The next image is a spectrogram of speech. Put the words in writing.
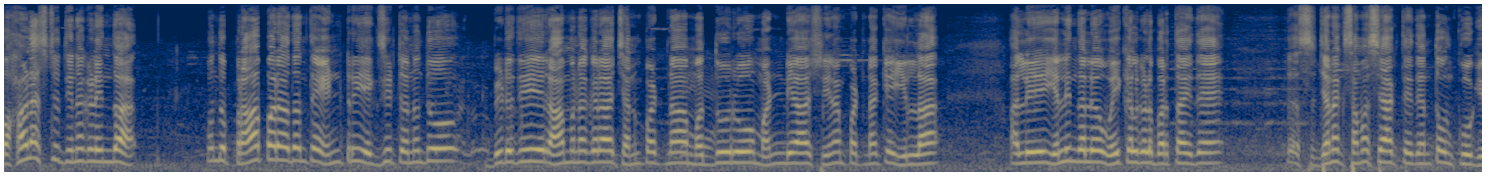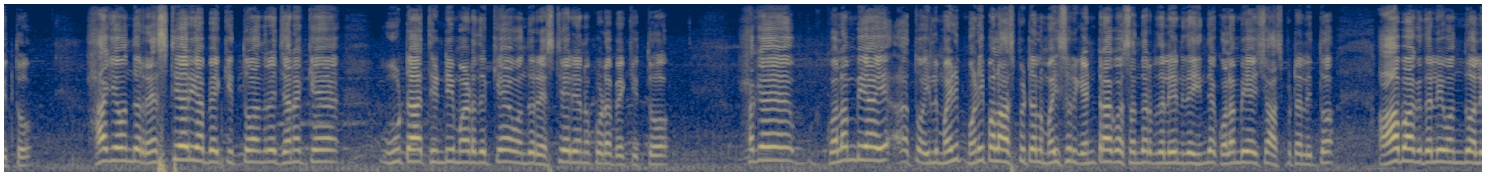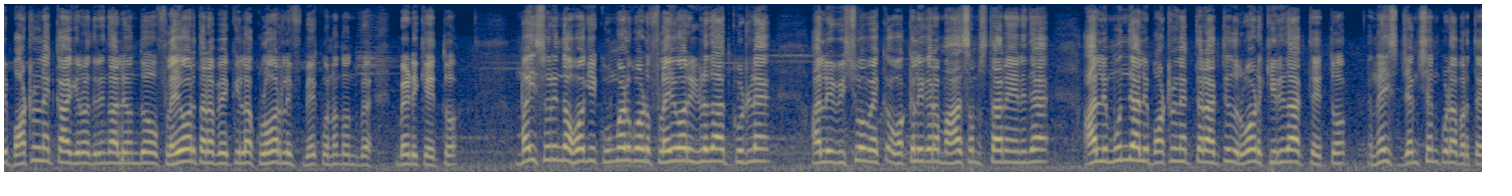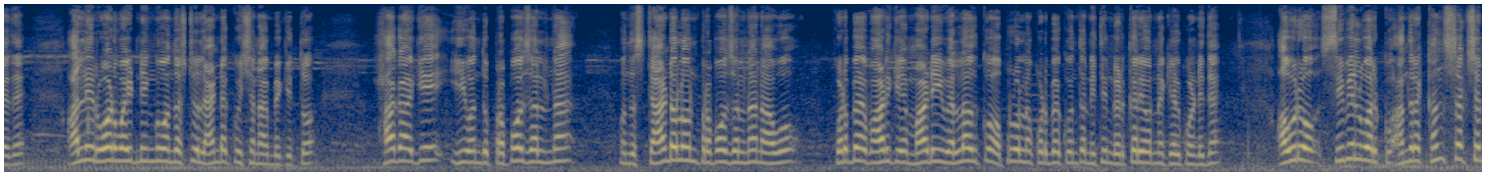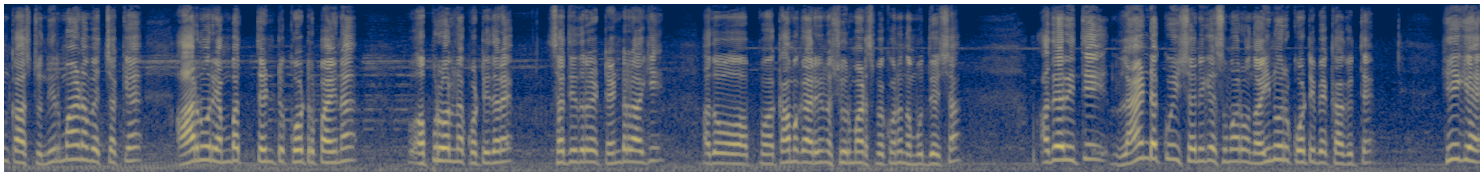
ಬಹಳಷ್ಟು ದಿನಗಳಿಂದ ಒಂದು ಪ್ರಾಪರ್ ಆದಂಥ ಎಂಟ್ರಿ, ಎಕ್ಸಿಟ್ ಅನ್ನೋದು ಬಿಡದಿ ರಾಮನಗರ, ಚನ್ನಪಟ್ಟಣ, ಮದ್ದೂರು, ಮಂಡ್ಯ, ಶ್ರೀರಂಗಪಟ್ಟಣಕ್ಕೆ ಇಲ್ಲ. ಅಲ್ಲಿ ಎಲ್ಲಿಂದಲೂ ವೆಹಿಕಲ್ಗಳು ಬರ್ತಾ ಇದೆ. ಜನಕ್ಕೆ ಸಮಸ್ಯೆ ಆಗ್ತಾಯಿದೆ ಅಂತ ಒಂದು ಕೂಗಿತ್ತು. ಹಾಗೆ ಒಂದು ರೆಸ್ಟ್ ಏರಿಯಾ ಬೇಕಿತ್ತು ಅಂದರೆ ಜನಕ್ಕೆ ಊಟ, ತಿಂಡಿ ಮಾಡೋದಕ್ಕೆ ಒಂದು ರೆಸ್ಟ್ ಏರಿಯಾನು ಕೂಡ ಬೇಕಿತ್ತು. ಹಾಗೆ ಕೊಲಂಬಿಯಾ, ಅಥವಾ ಇಲ್ಲಿ ಮಣಿ, ಮಣಿಪಾಲ್ ಹಾಸ್ಪಿಟಲ್ ಮೈಸೂರಿಗೆ ಎಂಟ್ರಾಗೋ ಸಂದರ್ಭದಲ್ಲಿ ಏನಿದೆ, ಹಿಂದೆ ಕೊಲಂಬಿಯಾ ಏಷ್ಯಾ ಹಾಸ್ಪಿಟಲ್ ಇತ್ತು. ಆ ಭಾಗದಲ್ಲಿ ಒಂದು ಅಲ್ಲಿ ಬಾಟಲ್ ನೆಕ್ ಆಗಿರೋದ್ರಿಂದ ಅಲ್ಲಿ ಒಂದು ಫ್ಲೈಓವರ್ ಥರ ಬೇಕಿಲ್ಲ ಕ್ಲೋವರ್ ಲಿಫ್ಟ್ ಬೇಕು ಅನ್ನೋದೊಂದು ಬೇಡಿಕೆ ಇತ್ತು. ಮೈಸೂರಿಂದ ಹೋಗಿ ಕುಂಬಳಗೋಡು ಫ್ಲೈಓವರ್ ಇಳಿದಾದ ಕೂಡಲೇ ಅಲ್ಲಿ ವಿಶ್ವ ಒಕ್- ಒಕ್ಕಲಿಗರ ಮಹಾಸಂಸ್ಥಾನ ಏನಿದೆ, ಅಲ್ಲಿ ಮುಂದೆ ಅಲ್ಲಿ ಬಾಟಲ್ ನೆಕ್ ಥರ ಆಗ್ತಿದ್ದು ರೋಡ್ ಕಿರಿದಾಗ್ತಾ ಇತ್ತು, ನೈಸ್ ಜಂಕ್ಷನ್ ಕೂಡ ಬರ್ತಾ ಇದೆ. ಅಲ್ಲಿ ರೋಡ್ ವೈಡ್ನಿಂಗು ಒಂದಷ್ಟು ಲ್ಯಾಂಡ್ ಅಕ್ವಿಷನ್ ಆಗಬೇಕಿತ್ತು. ಹಾಗಾಗಿ ಈ ಒಂದು ಪ್ರಪೋಸಲ್ನ, ಒಂದು ಸ್ಟ್ಯಾಂಡಲೋನ್ ಪ್ರಪೋಸಲ್ನ ನಾವು ಕೊಡಬೇಕು ಮಾಡಿ ಮಾಡಿ ಇವೆಲ್ಲದಕ್ಕೂ ಅಪ್ರೂವಲ್ನ ಕೊಡಬೇಕು ಅಂತ ನಿತಿನ್ ಗಡ್ಕರಿ ಅವ್ರನ್ನ ಕೇಳ್ಕೊಂಡಿದ್ದೆ. ಅವರು ಸಿವಿಲ್ ವರ್ಕು, ಅಂದರೆ ಕನ್ಸ್ಟ್ರಕ್ಷನ್ ಕಾಸ್ಟು ನಿರ್ಮಾಣ ವೆಚ್ಚಕ್ಕೆ ಆರುನೂರ ಎಂಬತ್ತೆಂಟು ಕೋಟಿ ರೂಪಾಯಿನ ಅಪ್ರೂವಲ್ನ ಕೊಟ್ಟಿದ್ದಾರೆ. ಸದ್ಯದಲ್ಲೇ ಟೆಂಡರ್ ಆಗಿ ಅದು ಕಾಮಗಾರಿಯನ್ನು ಶುರು ಮಾಡಿಸ್ಬೇಕು ಅನ್ನೋ ನಮ್ಮ ಉದ್ದೇಶ. ಅದೇ ರೀತಿ ಲ್ಯಾಂಡ್ ಅಕ್ವಿಷನಿಗೆ ಸುಮಾರು ಒಂದು ಐನೂರು ಕೋಟಿ ಬೇಕಾಗುತ್ತೆ. ಹೀಗೆ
